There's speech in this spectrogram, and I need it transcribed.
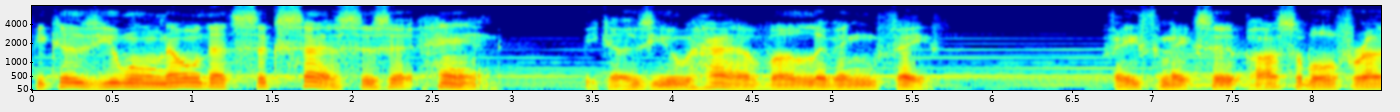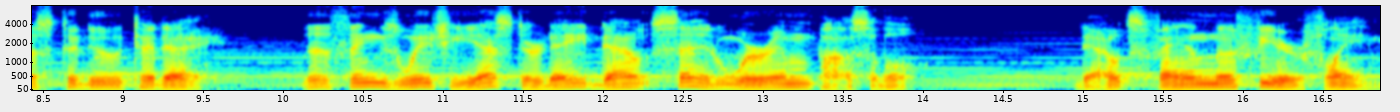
because you will know that success is at hand because you have a living faith. Faith makes it possible for us to do today the things which yesterday doubt said were impossible. Doubts fan the fear flame,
